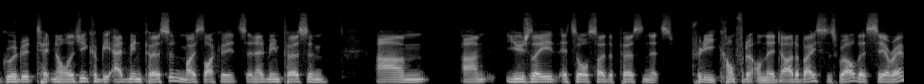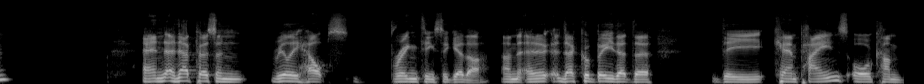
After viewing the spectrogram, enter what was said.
good at technology. Could be admin person. Most likely, it's an admin person. Um, um, usually, it's also the person that's pretty confident on their database as well, their CRM, and and that person really helps bring things together. Um, and that could be that the the campaigns all come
